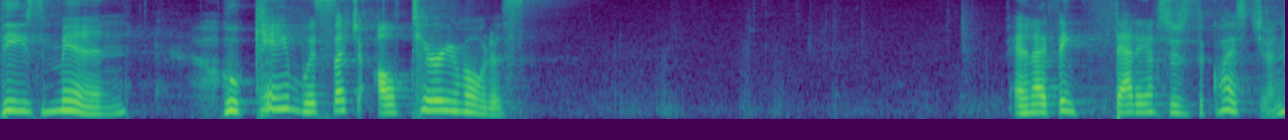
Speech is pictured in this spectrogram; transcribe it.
these men who came with such ulterior motives? And I think that answers the question.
